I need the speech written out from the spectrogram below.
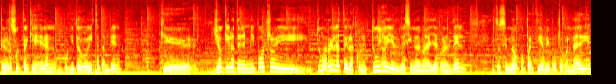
Pero resulta que eran un poquito egoístas también, que yo quiero tener mi potro y tú arréglatelas con el tuyo Claro. y el vecino de más allá con el de él. Entonces no compartía mi potro con nadie,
